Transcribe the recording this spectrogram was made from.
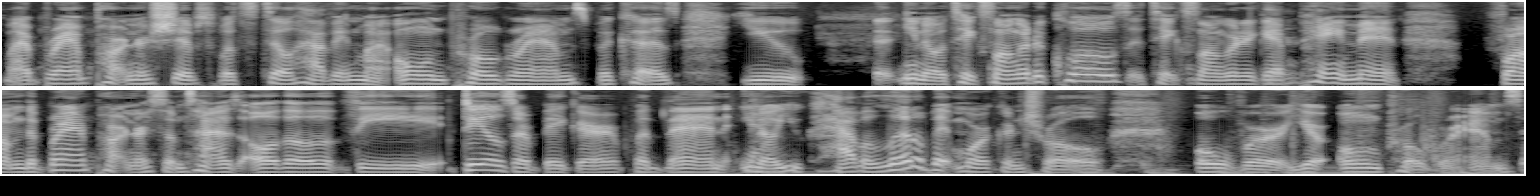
my brand partnerships, but still having my own programs because you you know, it takes longer to close, it takes longer to get yeah. payment from the brand partner sometimes, although the deals are bigger, but then, you yeah. know, you have a little bit more control over your own programs,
